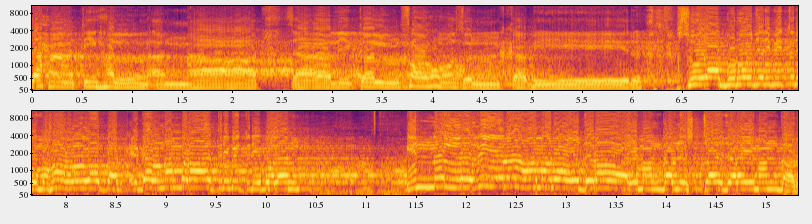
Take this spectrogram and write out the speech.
তাহতিহাল আনহার, যালিকাল ফাওজুল কাবীর। সূরা বুরুজের ভিতরে মহান আল্লাহ পাক 11 নম্বর আয়াতের ভিতরে বলেন, ইন্নাল্লাযীনা আমানু, যারা ঈমানদার, নিশ্চয় যারা ঈমানদার,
